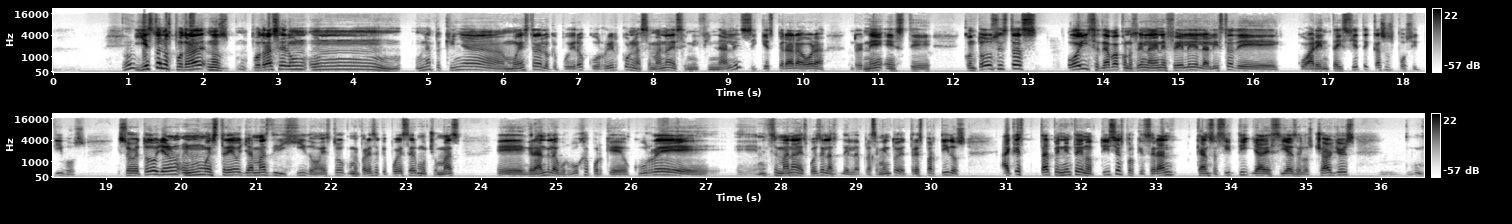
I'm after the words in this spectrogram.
Y esto nos podrá, nos podrá ser un, una pequeña muestra de lo que pudiera ocurrir con la semana de semifinales y qué esperar ahora. René, este, con todas estas, hoy se daba a conocer en la NFL la lista de 47 casos positivos y sobre todo ya en un muestreo ya más dirigido. Esto me parece que puede ser mucho más eh, grande la burbuja porque ocurre eh, en esta semana después del aplazamiento de tres partidos. Hay que estar pendiente de noticias porque serán Kansas City, ya decías de los Chargers,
